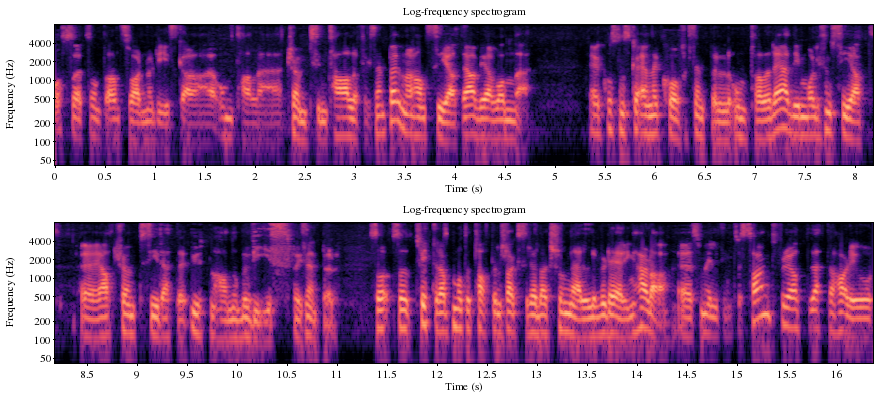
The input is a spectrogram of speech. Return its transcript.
også et sånt ansvar når de skal omtale Trumps tale, f.eks. Når han sier at ja, vi har vunnet. Hvordan skal NRK for omtale det? De må liksom si at ja, Trump sier dette uten å ha noe bevis, f.eks. Så, så, Twitter har på en måte tatt en slags redaksjonell vurdering her, da, eh, som er litt interessant. for dette har de jo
